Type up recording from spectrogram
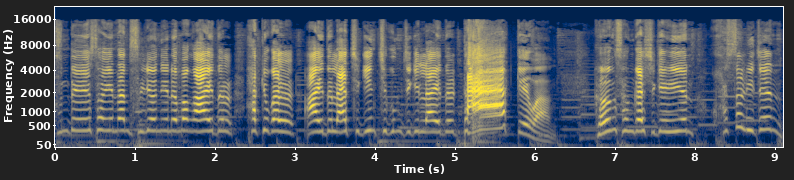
군대에 서해난 훈련이는 멍 아이들 학교 갈 아이들 아직 인치 움직일 아이들 다 깨왕. 건성가시게 의원 헛설 이젠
